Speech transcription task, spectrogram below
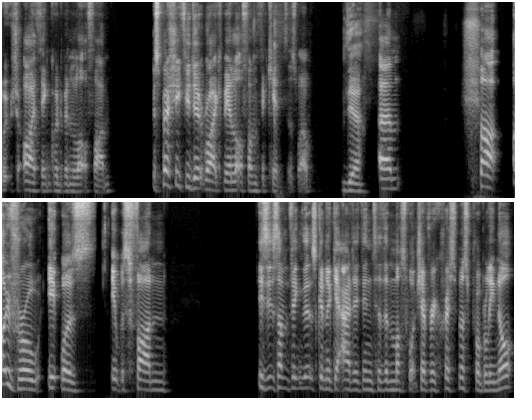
which I think would have been a lot of fun. Especially if you do it right, it could be a lot of fun for kids as well. Yeah. Um, but overall, it was it was fun. Is it something that's going to get added into the must watch every Christmas? Probably not.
